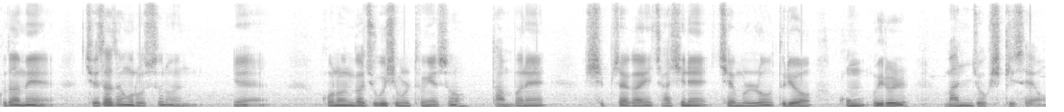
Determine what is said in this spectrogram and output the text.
그 다음에 제사장으로서는 예, 고난과 죽으심을 통해서 단번에 십자가에 자신의 제물로 드려 공의를 만족시키세요.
